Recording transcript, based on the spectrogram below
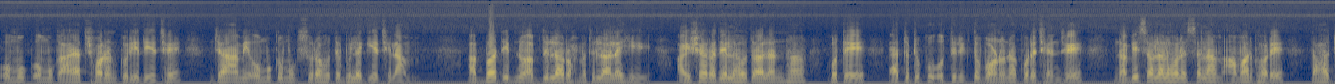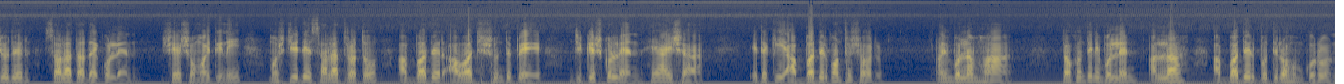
অমুক অমুক আয়াত স্মরণ করিয়ে দিয়েছে, যা আমি অমুক অমুক সুরা হতে ভুলে গিয়েছিলাম। আব্বাদ ইবনু আবদুল্লাহ রহমতুল্লা আলহি আয়সা রদিল্লাহ তাল্লাহা হতে এতটুকু অতিরিক্ত বর্ণনা করেছেন যে, নবী সাল্লাহ সাল্লাম আমার ঘরে তাহাজুদের সালাত আদায় করলেন। সে সময় তিনি মসজিদে সালাতরত আব্বাদের আওয়াজ শুনতে পেয়ে জিজ্ঞেস করলেন, হে আয়সা এটা কি আব্বাদের কণ্ঠস্বর? আমি বললাম হাঁ তখন তিনি বললেন, আল্লাহ আব্বাদের প্রতিরহম করুন।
